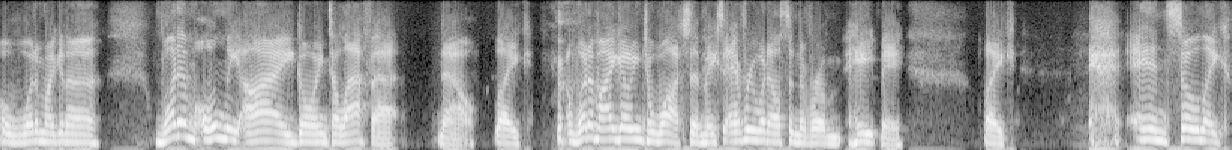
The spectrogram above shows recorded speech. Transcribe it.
oh what am I gonna? What am only I going to laugh at now? Like, what am I going to watch that makes everyone else in the room hate me? Like, and so like,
